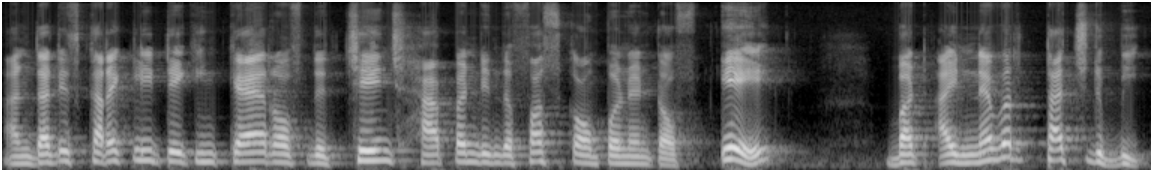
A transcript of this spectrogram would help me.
and that is correctly taking care of the change happened in the first component of A, but I never touched B.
